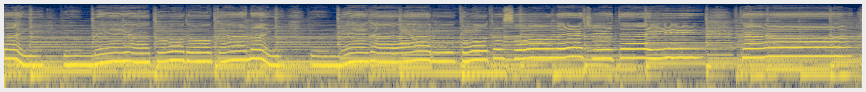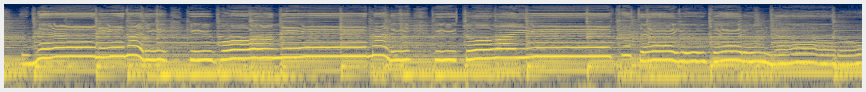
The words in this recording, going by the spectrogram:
たい夢や届かない夢があることそれ自体が夢になり希望になり人は生きてゆけるんだろう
